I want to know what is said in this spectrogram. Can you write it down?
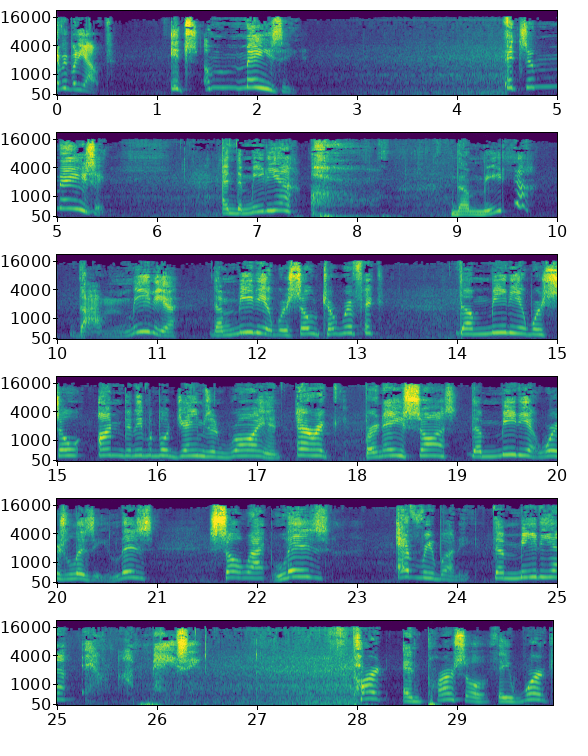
Everybody out. It's amazing. It's amazing. And the media, oh, the media, the media, the media were so terrific. The media were so unbelievable. James and Roy and Eric, Bernays Sauce. The media, where's Lizzie? Liz Solak, Liz, everybody. The media, amazing. Part and parcel, they work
